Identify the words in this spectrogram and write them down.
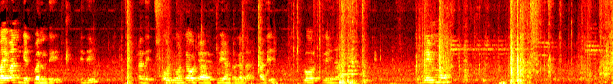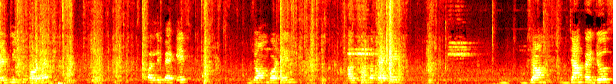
బై వన్ గెట్ వన్ది ఇది అదే ఒకటి కొంటే ఒకటి ఫ్రీ అంటారు కదా అది ఫ్లోర్ క్లీనర్ రెమ్ము రెడ్ మిర్చి పౌడర్ పల్లి ప్యాకెట్ జామ్ బాటిల్ అల్సంద ప్యాకెట్ జామ్ జాంకాయ జ్యూస్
